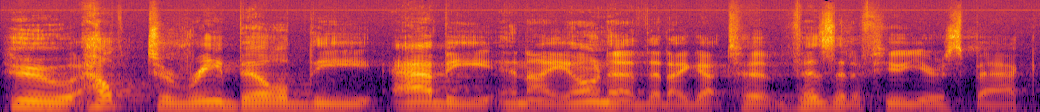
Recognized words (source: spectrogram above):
who helped to rebuild the abbey in Iona that I got to visit a few years back.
